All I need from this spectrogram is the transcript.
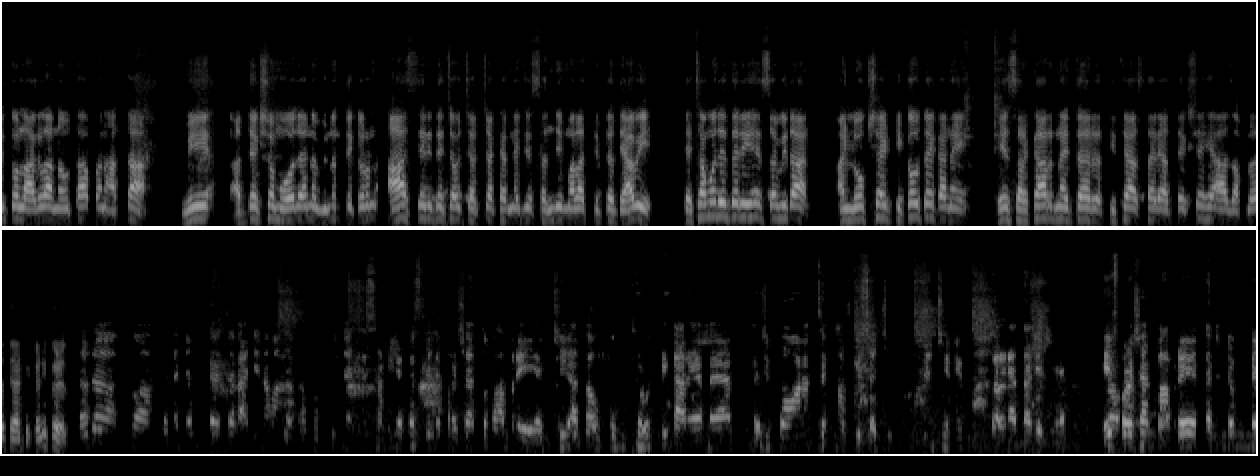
तो लागला नव्हता पण आता मी अध्यक्ष महोदयांना विनंती करून आज तरी त्याच्यावर चर्चा करण्याची संधी मला तिथं द्यावी. त्याच्यामध्ये तरी हे संविधान आणि लोकशाही टिकवतंय का नाही हे सरकार नाहीतर तिथे असणारे अध्यक्ष हे आज आपल्याला त्या ठिकाणी कळेल. प्रशांत भाबरे यांची आता उपमुख्यमंत्री कार्यालयात अजित पवारांचे खासगी सचिव त्यांची नेमणूक करण्यात आलेली आहे. हेच प्रशांत बाबरे धनंजय मुंडे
